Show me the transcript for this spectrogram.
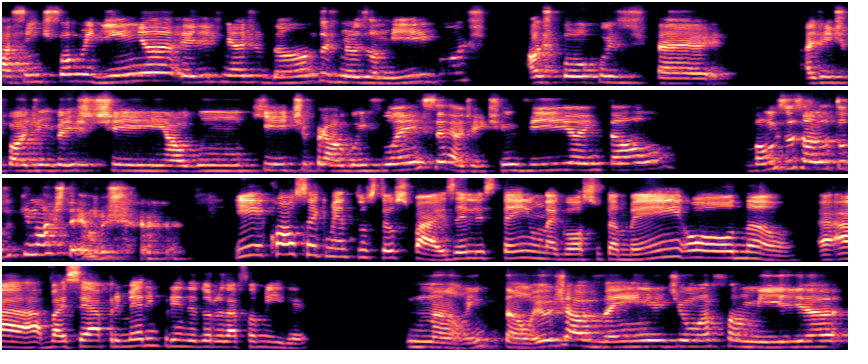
assim, de formiguinha, eles me ajudando, os meus amigos. Aos poucos, é, a gente pode investir em algum kit para algum influencer, a gente envia. Então, vamos usando tudo que nós temos. E qual o segmento dos teus pais? Eles têm um negócio também ou não? A, a, vai ser a primeira empreendedora da família? Não, então, eu já venho de uma família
